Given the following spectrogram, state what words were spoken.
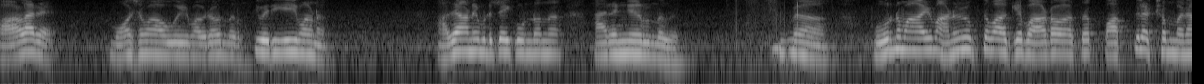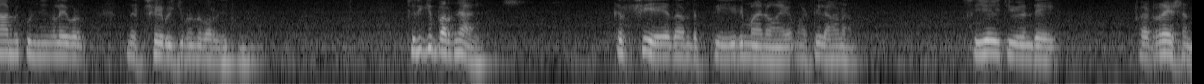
വളരെ മോശമാവുകയും അവരോ നിർത്തി നിർത്തിവരികയുമാണ്. അതാണ് ഇവിടത്തേക്ക് കൊണ്ടുവന്ന് അരങ്ങേറുന്നത്. പൂർണമായും അണുയുക്തമാക്കിയ പാടഭാഗത്ത് പത്ത് ലക്ഷം വനാമി കുഞ്ഞുങ്ങളെ ഇവർ നിക്ഷേപിക്കുമെന്ന് പറഞ്ഞിട്ടുണ്ട്. ചുരുക്കി പറഞ്ഞാൽ കൃഷി ഏതാണ്ട് തീരുമാനമായ മട്ടിലാണ് സി ഐ ടി യുവിന്റെ ഫെഡറേഷൻ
